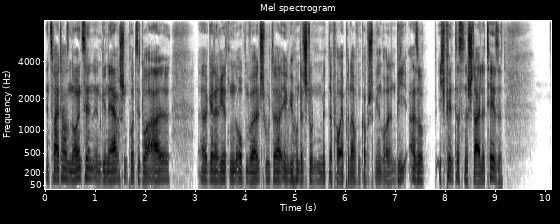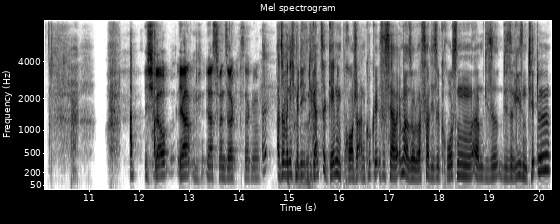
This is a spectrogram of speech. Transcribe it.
in 2019 in generischen prozedural äh, generierten Open-World-Shooter irgendwie 100 Stunden mit der VR-Brille auf dem Kopf spielen wollen. Wie, also ich finde das eine steile These. Ich glaube, ja, ja, Sven, sag, sag nur. Also wenn ich mir die, die ganze Gaming-Branche angucke, ist es ja immer so, du hast halt diese großen, ähm, diese, diese riesen Titel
